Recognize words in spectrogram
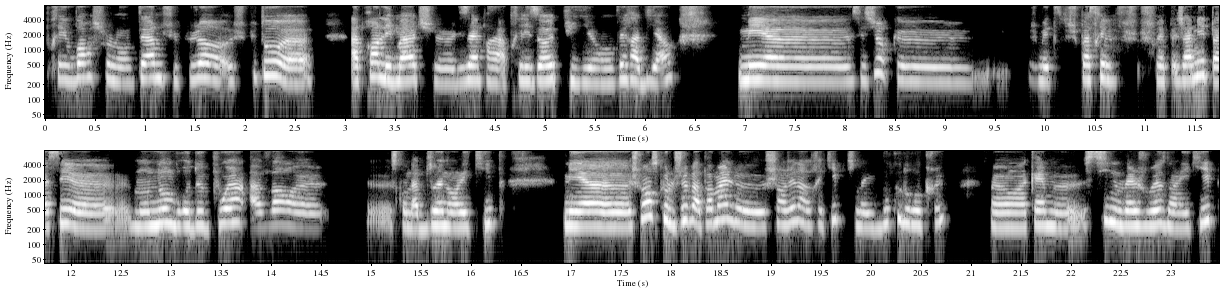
prévoir sur le long terme. Je suis, plus genre, je suis plutôt apprendre les matchs euh, les uns après les autres, puis on verra bien. Mais euh, c'est sûr que je ne je passerai, je ferai jamais passer euh, mon nombre de points avant ce qu'on a besoin dans l'équipe. Mais je pense que le jeu va pas mal changer dans notre équipe, qu'on a eu beaucoup de recrues. on a quand même six nouvelles joueuses dans l'équipe.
